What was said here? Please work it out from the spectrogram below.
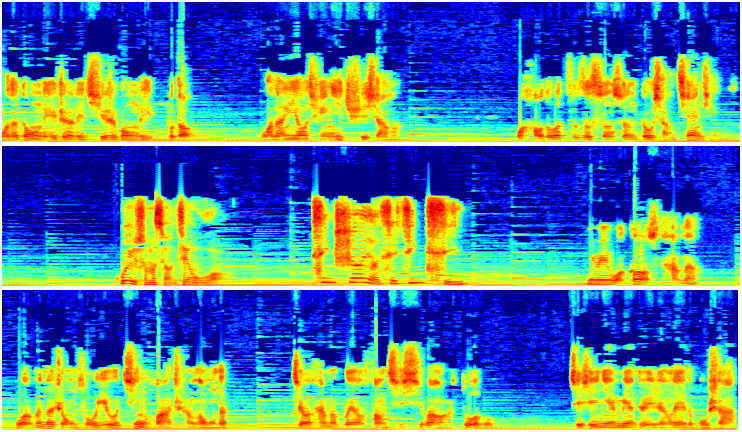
我的洞离这里七十公里不到，我能邀请你去下吗？我好多子子孙孙都想见见你。为什么想见我？青蛇有些惊奇。因为我告诉他们，我们的种族有进化成龙的，叫他们不要放弃希望而堕落。这些年面对人类的捕杀，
